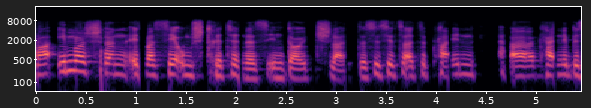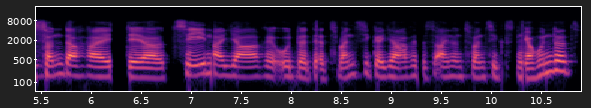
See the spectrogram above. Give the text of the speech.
war immer schon etwas sehr Umstrittenes in Deutschland. Das ist jetzt also kein, äh, keine Besonderheit der 10er Jahre oder der 20er Jahre des 21. Jahrhunderts.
